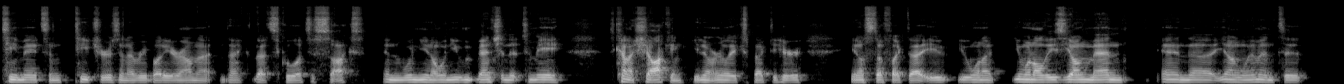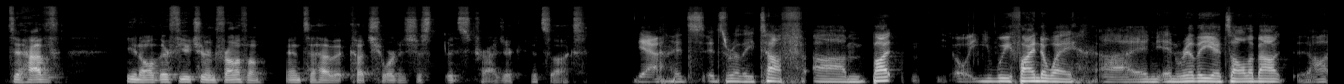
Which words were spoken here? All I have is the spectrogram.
teammates and teachers and everybody around that that that school. It just sucks. And when you know when you mentioned it to me, it's kind of shocking. You don't really expect to hear, you know, stuff like that. You you want to you want all these young men and uh, young women to to have, you know, their future in front of them, and to have it cut short is just it's tragic. It sucks yeah, it's it's really tough. Um, but we find a way, uh, and and really, it's all about. Uh,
